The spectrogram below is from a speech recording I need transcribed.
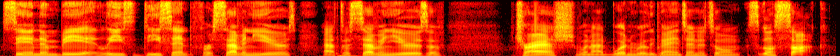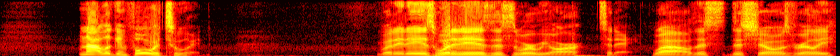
seeing them be at least decent for seven years after seven years of trash when I wasn't really paying attention to them, it's gonna suck. I'm not looking forward to it. But it is what it is. This is where we are today. Wow, this this show has really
